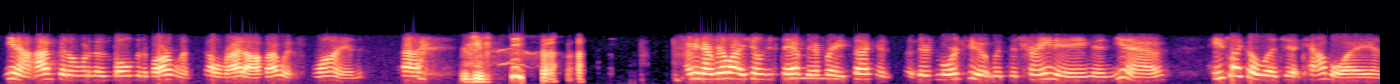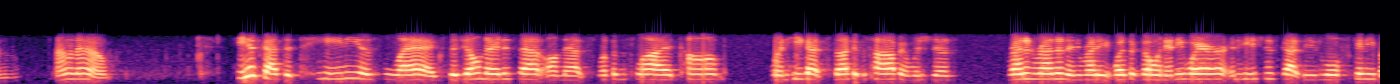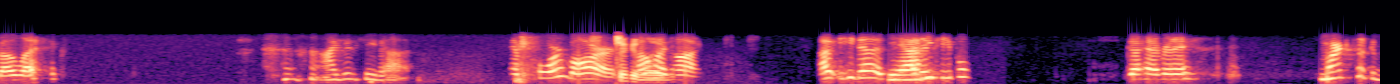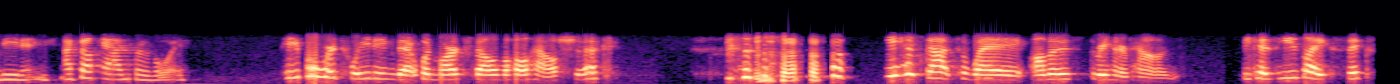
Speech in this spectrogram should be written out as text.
you know, I've been on one of those bowls at a bar once, fell right off. I went flying. Uh, I mean, I realize you only stay up there for eight seconds, but there's more to it with the training, and you know, he's like a legit cowboy, and I don't know. He has got the teeniest legs. Did y'all notice that on that slip and slide comp when he got stuck at the top and was just running, running, and running, wasn't going anywhere, and he's just got these little skinny bow legs. I did see that. And poor Mark. Chicken oh legs. my god. Oh, he does. Yeah, And then people. Go ahead, Renee. Mark took a beating. I felt bad for the boy. People were tweeting that when Mark fell, the whole house shook. He has got to weigh almost 300 pounds because he's like six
